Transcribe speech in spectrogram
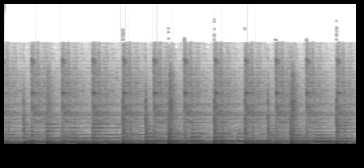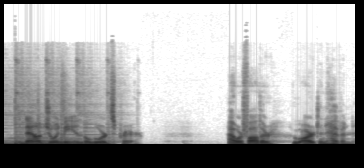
And now join me in the Lord's Prayer. Our Father, who art in heaven,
